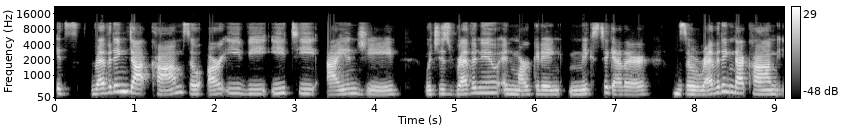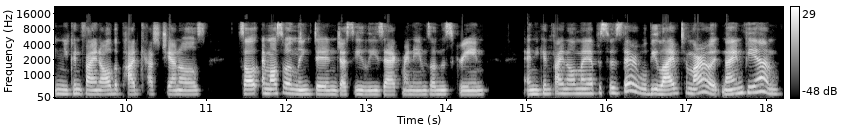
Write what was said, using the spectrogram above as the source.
it's reveting.com. So R E V E T I N G, which is revenue and marketing mixed together. Mm-hmm. So reveting.com, and you can find all the podcast channels. So I'm also on LinkedIn, Jessie Lizak. My name's on the screen, and you can find all my episodes there. We'll be live tomorrow at 9 p.m.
